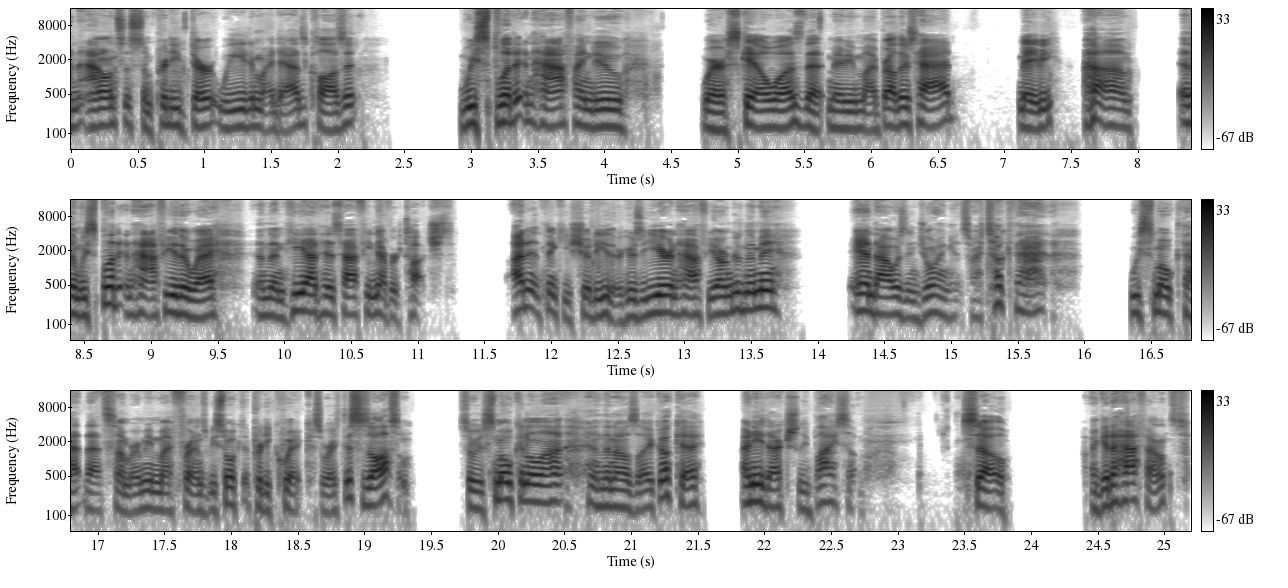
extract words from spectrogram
an ounce of some pretty dirt weed in my dad's closet. We split it in half. I knew where a scale was that maybe my brothers had, maybe. Um, and then we split it in half either way. And then he had his half he never touched. I didn't think he should either. He was a year and a half younger than me, and I was enjoying it. So I took that. We smoked that that summer. I mean, my friends, we smoked it pretty quick because we're like, this is awesome. So we were smoking a lot. And then I was like, okay, I need to actually buy some. So I get a half ounce.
